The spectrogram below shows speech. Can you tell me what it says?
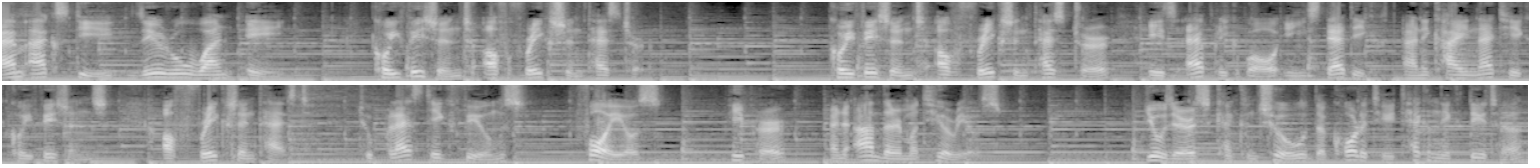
MXD01A Coefficient of friction tester. Coefficient of friction tester is applicable in static and kinetic coefficients of friction test to plastic films, foils, paper, and other materials. Users can control the quality technique data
